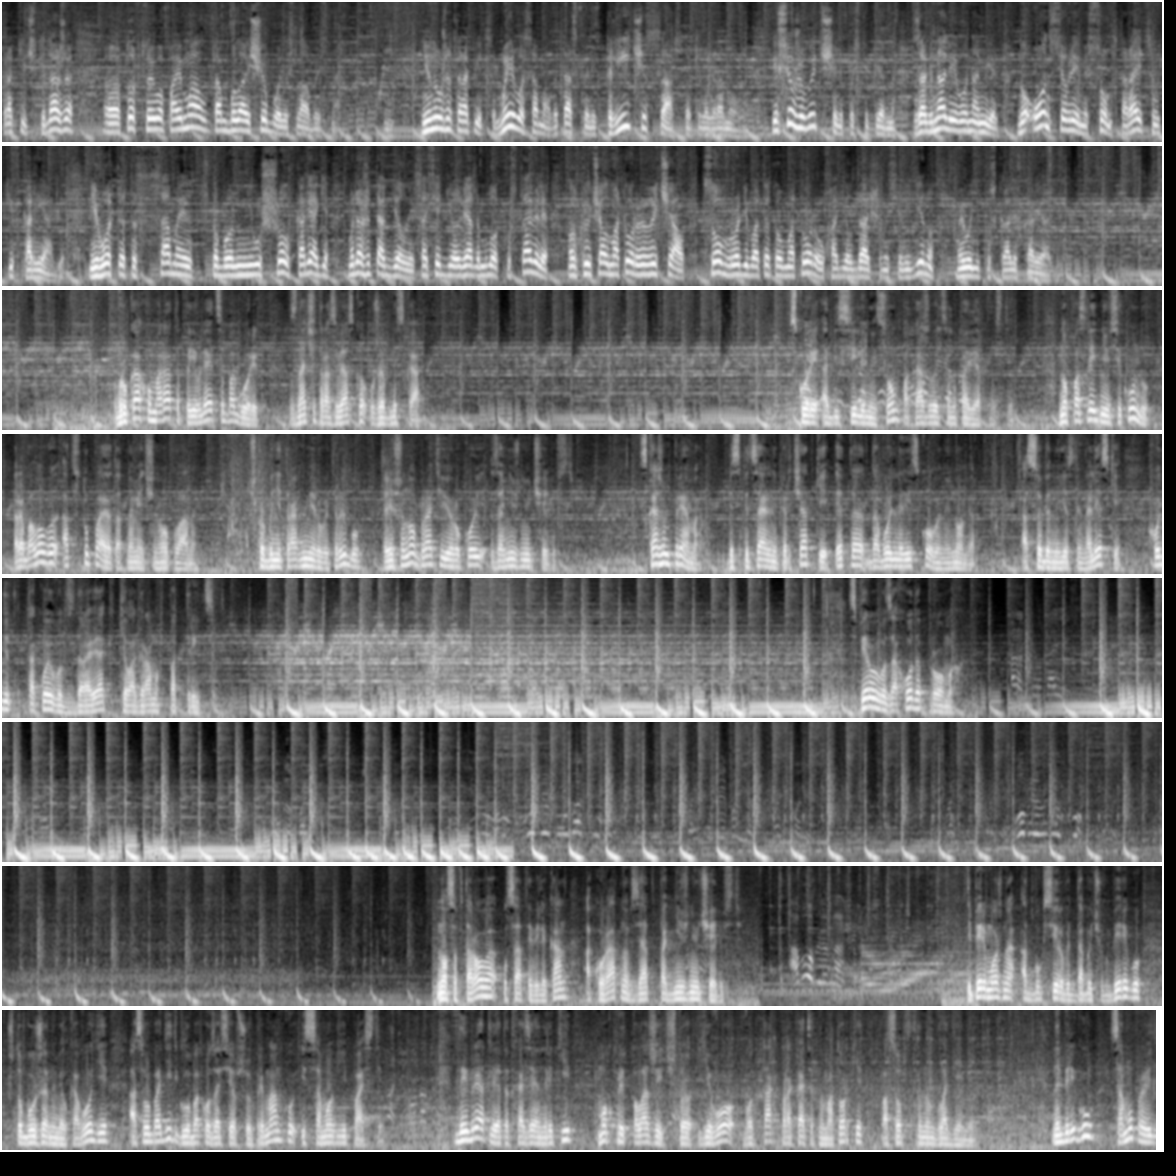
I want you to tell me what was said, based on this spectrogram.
Практически. Даже э, тот, кто его поймал, там была еще более слабая снасть. Не нужно торопиться. Мы его сама вытаскивали три часа 100 килограммового. И все же вытащили постепенно, загнали его на мель. Но он все время, сом, старается уйти в коряге. И вот это самое, чтобы он не ушел в коряге, мы даже так делали. Соседнюю рядом лодку ставили, он включал мотор и рычал. Сом вроде бы от этого мотора уходил дальше на середину, мы его не пускали в коряге. В руках у Марата появляется багорик, значит развязка уже близка. Вскоре обессиленный сом показывается на поверхности. Но в последнюю секунду рыболовы отступают от намеченного плана. Чтобы не травмировать рыбу, решено брать ее рукой за нижнюю челюсть. Скажем прямо, без специальной перчатки это довольно рискованный номер. Особенно если на леске ходит такой вот здоровяк килограммов под 30. С первого захода промах. Но со второго усатый великан аккуратно взят под нижнюю челюсть. Теперь можно отбуксировать добычу к берегу, чтобы уже на мелководье освободить глубоко засевшую приманку из самовьей пасти. Да и вряд ли этот хозяин реки мог предположить, что его вот так прокатят на моторке по собственным владениям. На берегу само проведение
